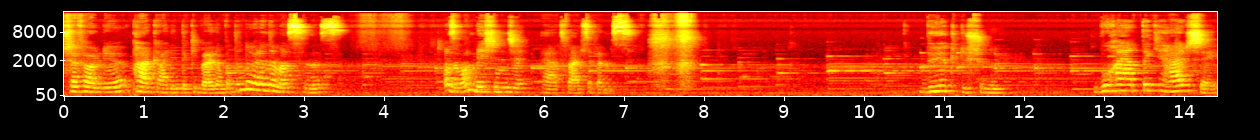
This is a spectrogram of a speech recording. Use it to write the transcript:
Şoförlüğü park halindeki bir arabadan öğrenemezsiniz. O zaman beşinci hayat felsefemiz. Büyük düşünün. Bu hayattaki her şey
